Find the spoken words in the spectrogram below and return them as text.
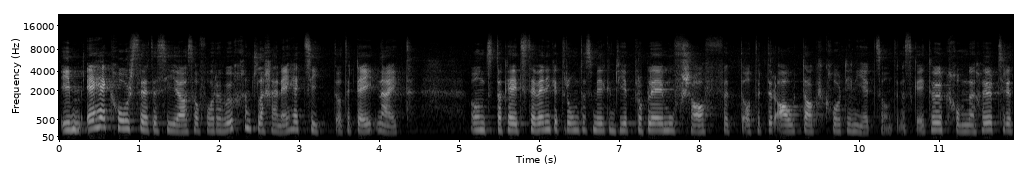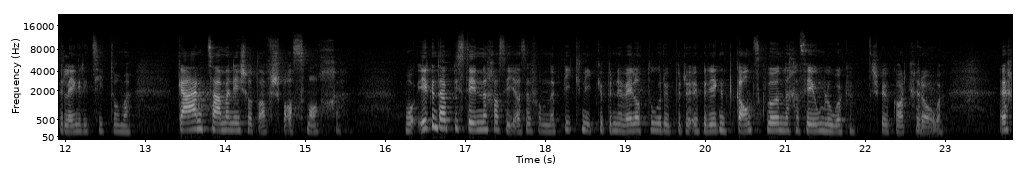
Im Ehekurs reden sie ja so von einer wöchentlichen Ehezeit oder Date Night. Und da geht es dann weniger darum, dass man irgendwie Probleme aufschafft oder den Alltag koordiniert, sondern es geht wirklich um eine kürzere oder längere Zeit, wo man gerne zusammen ist und darf Spass machen wo irgendetwas drin kann sein also von einem Picknick über eine Velotour, über, über irgendeinen ganz gewöhnlichen Film schauen. Das spielt gar keine mhm. Rolle. Echt,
